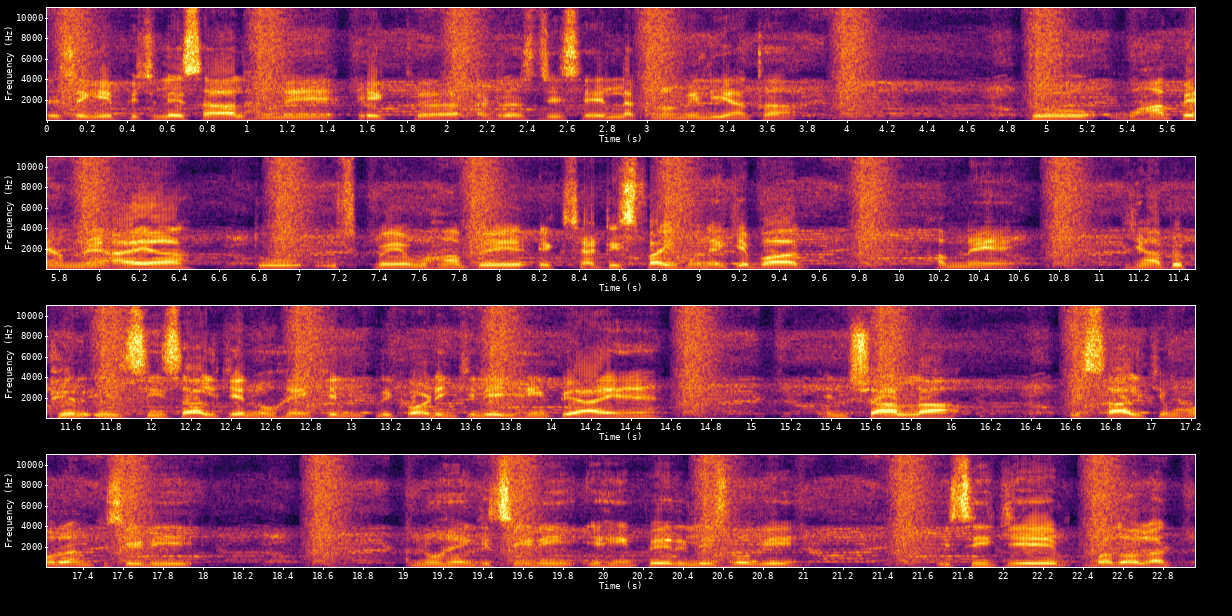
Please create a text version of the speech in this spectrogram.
جیسے کہ پچھلے سال ہم نے ایک ایڈریس جیسے لکھنؤ میں لیا تھا تو وہاں پہ ہم نے آیا تو اس میں وہاں پہ ایک سیٹسفائی ہونے کے بعد ہم نے یہاں پہ پھر اسی سال کے نوحے کی ریکارڈنگ کے لیے یہیں پہ آئے ہیں۔ انشاءاللہ اس سال کی محرم کی سی ڈی نوحے کی سی ڈی یہیں پہ ریلیز ہوگی۔ اسی کے بدولت،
